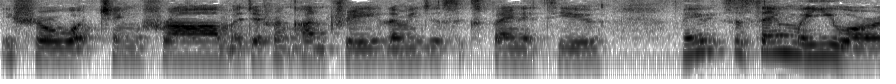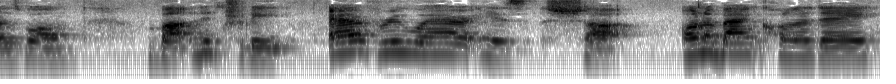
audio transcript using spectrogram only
if you're watching from a different country, let me just explain it to you. Maybe it's the same way you are as well, but literally everywhere is shut on a bank holiday,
